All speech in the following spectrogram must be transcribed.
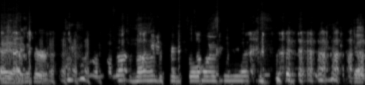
Yeah, yeah. For sure. I'm not, I'm not 100% sold on this one yet. So,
